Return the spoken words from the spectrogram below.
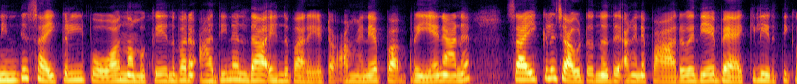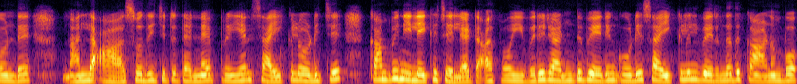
നിന്റെ സൈക്കിളിൽ പോവാം നമുക്ക് എന്ന് പറയും അതിനെന്താ എന്ന് പറയട്ടോ. അങ്ങനെ പ്രിയനാണ് സൈക്കിൾ ചവിട്ടുന്നത്. അങ്ങനെ പാർവതിയെ ബാക്കിലിരുത്തിക്കൊണ്ട് നല്ല ആസ്വദിച്ചിട്ട് തന്നെ പ്രിയൻ സൈക്കിൾ ഓടിച്ച് കമ്പനിയിലേക്ക് ചെല്ലട്ടോ. അപ്പോൾ ഇവർ രണ്ടുപേരും കൂടി സൈക്കിളിൽ വരുന്നത് കാണുമ്പോൾ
